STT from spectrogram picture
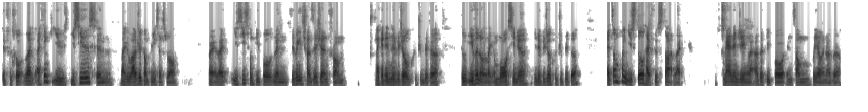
difficult. Like I think you you see this in like larger companies as well, right? Like you see some people when they make the transition from like an individual contributor to even a, like a more senior individual contributor. At some point, you still have to start like managing like other people in some way or another,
